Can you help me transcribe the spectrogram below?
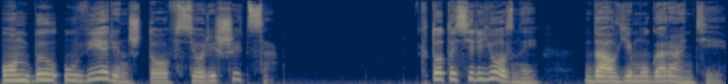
Он был уверен, что все решится. Кто-то серьезный дал ему гарантии.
